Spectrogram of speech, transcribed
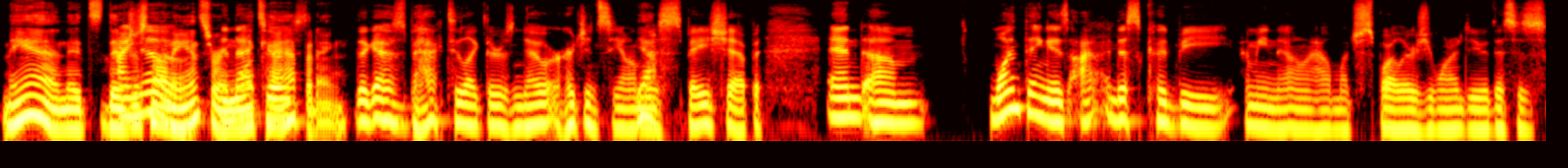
Man, it's they're I just not answering what's goes- happening. that goes back to like there's no urgency on Yeah. this spaceship and um one thing is I, this could be i mean i don't know how much spoilers you want to do this is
